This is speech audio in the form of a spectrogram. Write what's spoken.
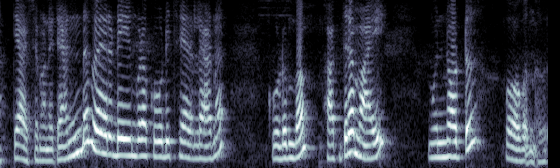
അത്യാവശ്യമാണ്. രണ്ട് പേരുടെയും കൂടെ കൂടിച്ചേരലാണ് കുടുംബം ഭദ്രമായി മുന്നോട്ട് പോകുന്നത്.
